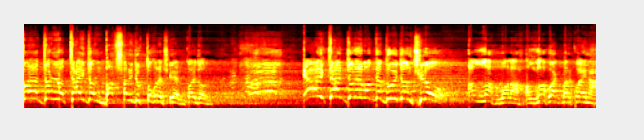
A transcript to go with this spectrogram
করার জন্য চারজন বাদশা নিযুক্ত করেছিলেন। কয়জন? এই চারজনের মধ্যে দুইজন ছিল আল্লাহ ওয়ালা, আল্লাহ একবার কয় না।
